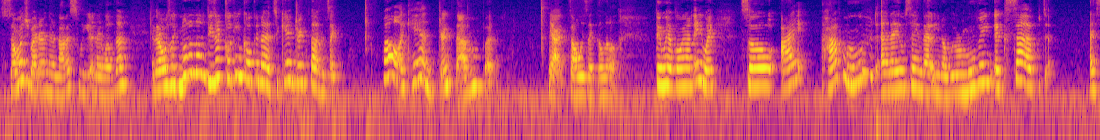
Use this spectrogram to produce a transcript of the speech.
so much better and they're not as sweet and I love them. And they're always like, no, no, no, these are cooking coconuts. You can't drink them. It's like, well, I can drink them, but yeah, it's always like a little thing we have going on. Anyway, so I have moved and I was saying that, you know, we were moving except I,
